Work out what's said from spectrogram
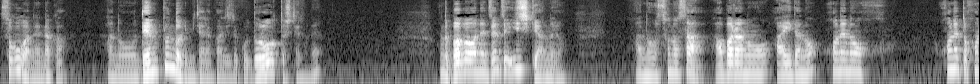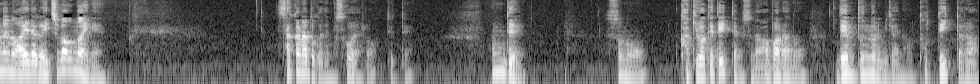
そこがねなんかあのでんぷんのりみたいな感じでこうドローっとしてんのね。ほんで馬場はね全然意識あんのよ。あのそのさあばらの間の骨の骨と骨の間が一番うまいねん。魚とかでもそうやろ？って言って。ほんでそのかき分けていってんのそのあばらのでんぷんのりみたいなのを取っていったら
